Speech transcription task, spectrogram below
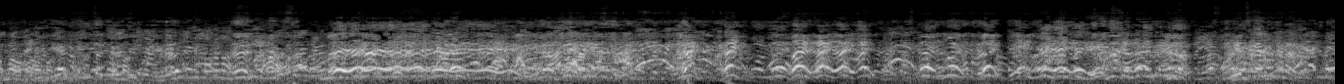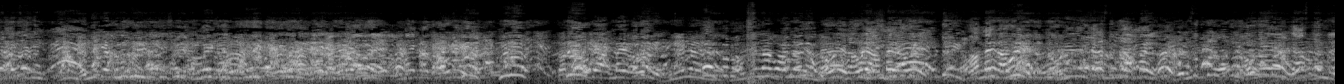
అమ్మ, అమ్మ, అమ్మాయి రౌడీ రౌడీ చేస్తుంది అమ్మాయి ఎందుకు రౌడీ చేస్తుంది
